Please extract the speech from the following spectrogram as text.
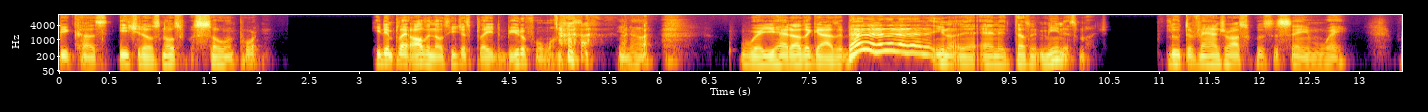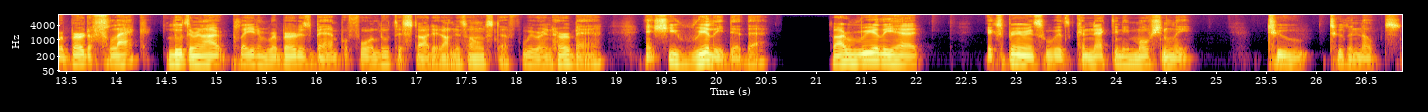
because each of those notes was so important. He didn't play all the notes, he just played the beautiful ones, you know, where you had other guys, that, you know, and it doesn't mean as much. Luther Vandross was the same way. Roberta Flack, Luther and I played in Roberta's band before Luther started on his own stuff. We were in her band, and she really did that. So I really had experience with connecting emotionally to to the notes.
